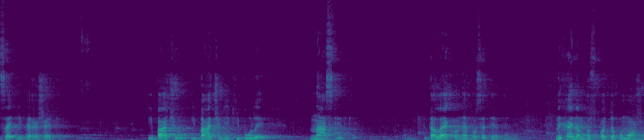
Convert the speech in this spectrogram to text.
це і пережити. І бачу, і бачив, які були наслідки далеко не позитивними. Нехай нам Господь допоможе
